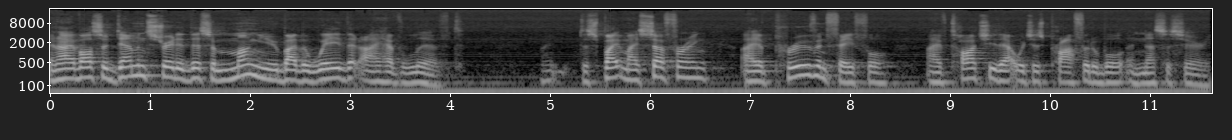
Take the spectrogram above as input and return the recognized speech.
and I have also demonstrated this among you by the way that I have lived. Right? Despite my suffering, I have proven faithful. I have taught you that which is profitable and necessary.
